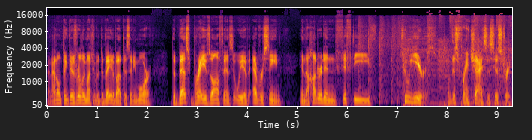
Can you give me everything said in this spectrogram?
and I don't think there's really much of a debate about this anymore, the best Braves offense that we have ever seen in the 152 years of this franchise's history.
